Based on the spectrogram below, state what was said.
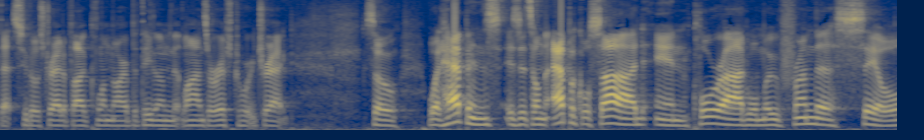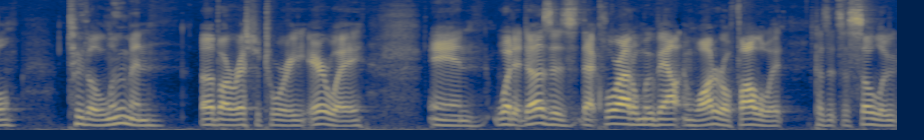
that pseudostratified columnar epithelium that lines our respiratory tract. So what happens is it's on the apical side and chloride will move from the cell to the lumen of our respiratory airway and what it does is that chloride will move out and water will follow it because it's a solute.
